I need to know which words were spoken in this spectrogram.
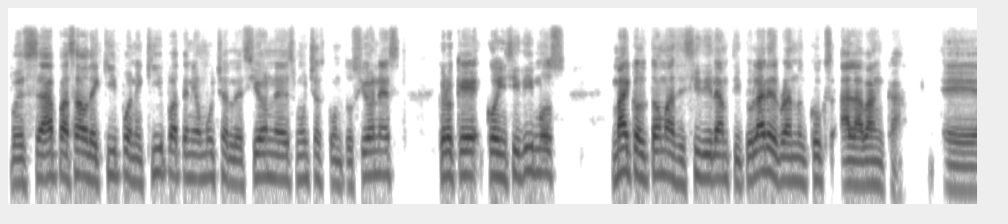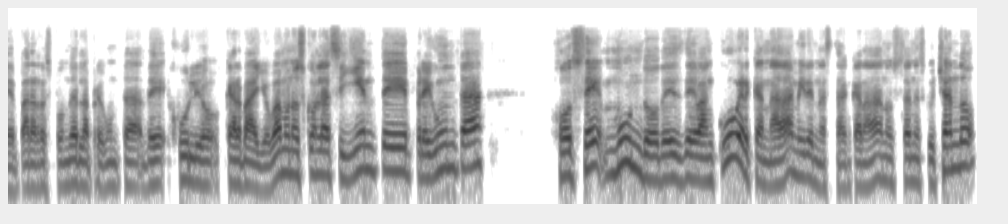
pues ha pasado de equipo en equipo, ha tenido muchas lesiones, muchas contusiones. Creo que coincidimos Michael Thomas y CD Lamb titulares, Brandon Cooks a la banca. Eh, para responder la pregunta de Julio Carballo. Vámonos con la siguiente pregunta. José Mundo desde Vancouver, Canadá. Miren, hasta en Canadá nos están escuchando.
